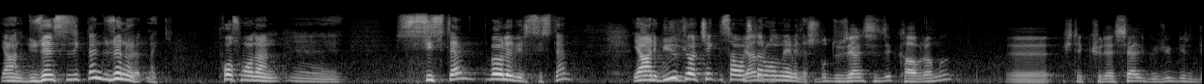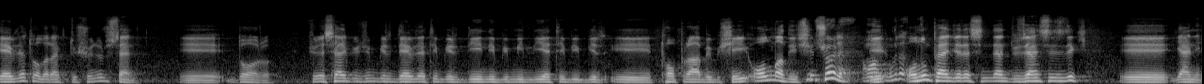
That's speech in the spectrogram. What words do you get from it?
Yani düzensizlikten düzen üretmek. Postmodern e, sistem böyle bir sistem. Yani büyük ölçekli savaşlar Yani olmayabilir. Bu düzensizlik kavramı e, işte küresel gücü bir devlet olarak düşünürsen e, doğru. Küresel gücün bir devleti, bir dini, bir milliyeti, bir, bir e, toprağı, bir şeyi olmadığı için Şimdi şöyle ama e, burada onun penceresinden düzensizlik e, yani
